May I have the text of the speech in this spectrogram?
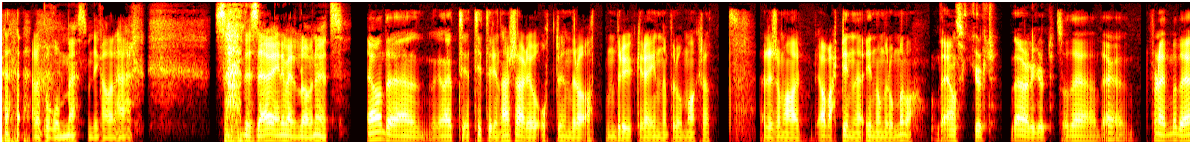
Eller på rommet, som de kaller det her. Så det ser jo egentlig veldig lovende ut. Ja, det, når jeg titter inn her, så er det jo 818 brukere inne på rommet akkurat Eller som har ja, vært inne, innom rommet, da. Det er ganske kult. Det er veldig kult. Så det, det er fornøyd med det.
